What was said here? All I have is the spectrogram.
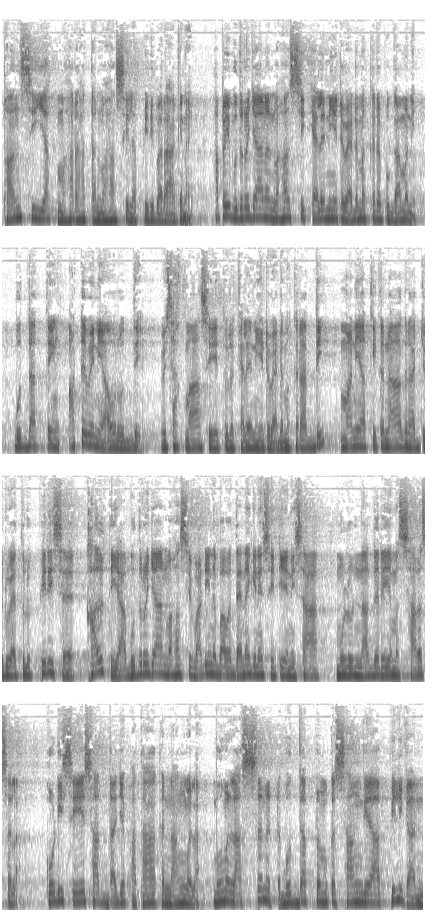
පන්සීයක් මහරහතන් වහන්සේලා පිරිවරාගෙනයි. අපේ බුදුරජාණන් වහන්සේ කැලනියට වැඩම කරපු ගමනේ බුද්ධත්වයෙන් අටවෙනි අවුරුද්දේ වෙසක් මාසේ තුළ කැලනියට වැඩම කරද්දි මනයක් එක නාග රජ්ජුරු ඇතුළු පිරිස කල්තියා බුදුරජාණන් වහන්සේ වඩින බව දැනගෙන සිටිය නිසා මුළුන් නගරයම සරසලා කොඩි සේසත් දජ පතාක නංවල බොහම ලස්සනට බුද්ධ ප්‍රමුඛ සංඝයා පිළිගන්න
